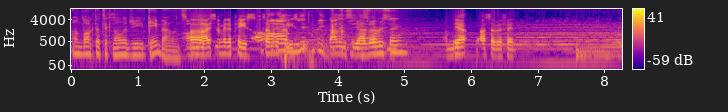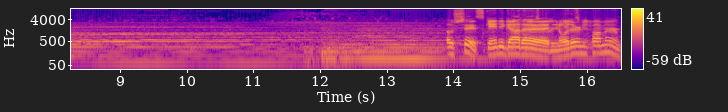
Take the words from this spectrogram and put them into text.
unlocked the technology game balance. I'm Alright, lit- send me the piece. I- Send me the I'm piece. literally balancing. You have everything? I'm Yeah, that's everything. Oh shit, Scandy got a northern bomber?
